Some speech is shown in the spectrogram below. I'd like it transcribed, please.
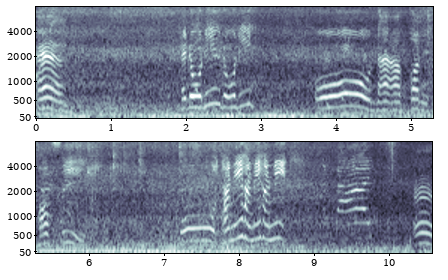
เออไปดูดิ ดูดิ โอ้ดาก้อนคอฟฟี่โอ้ทางนี้ทางนี้ทางนี้เออ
